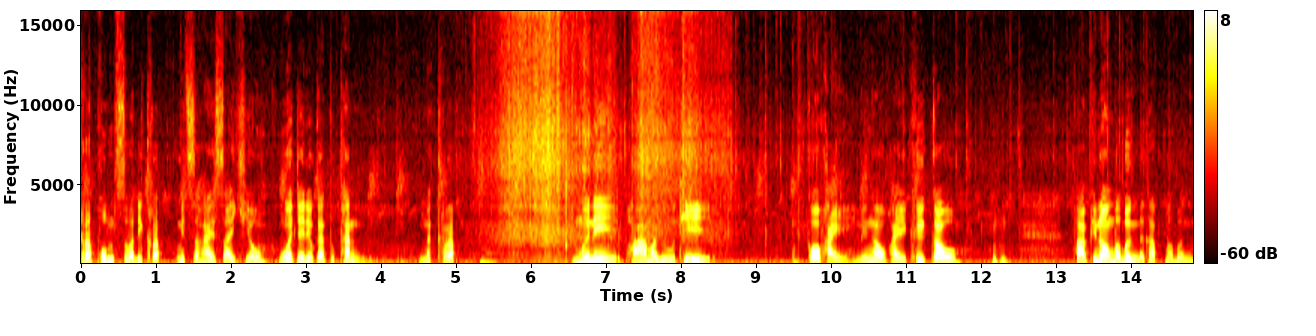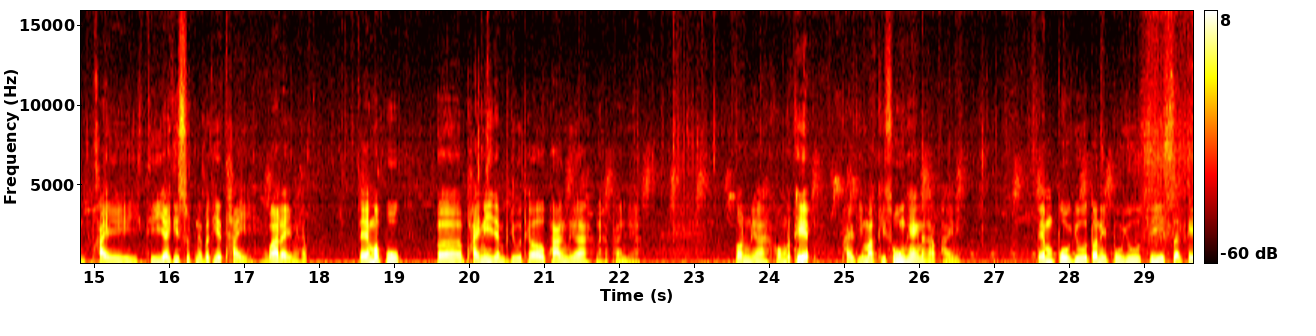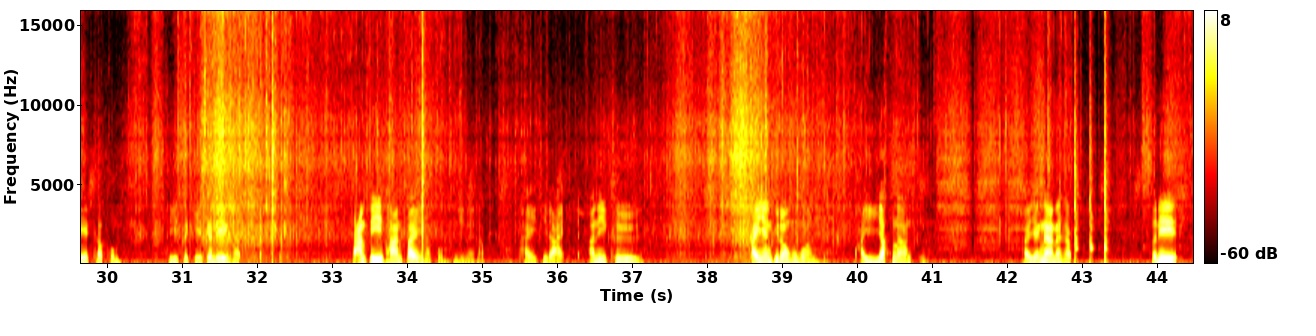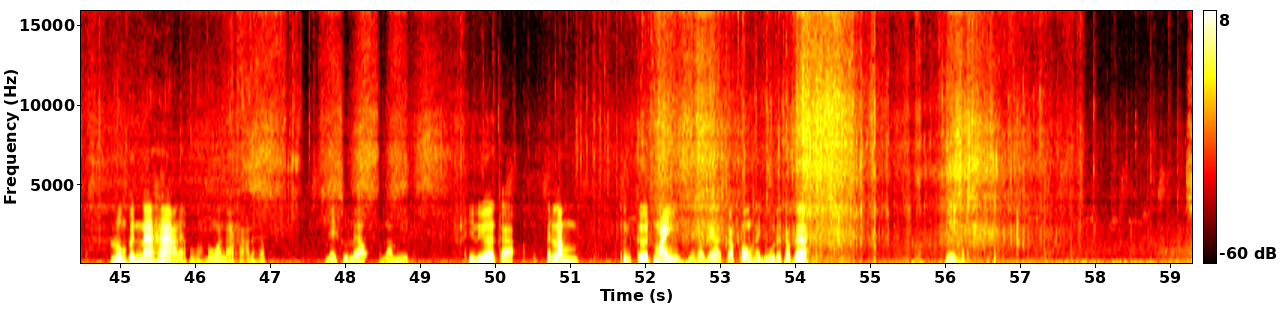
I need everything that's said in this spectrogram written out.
ครับผมสวัสดีครับ มิตรสหายสายเขียว หัวใจเดียวกันทุกท่านนะครับ มือนี้พามาอยู่ที่กอไผ่หรือเงาไผ่คือเกาพาพี่น้องมาเบิ้งนะครับมาเบิ้งไผ่ที่ใหญ่ที่สุดในประเทศไทยว่าไรนะครับ แต่มาปลูกไผ่นี่จะอยู่แถวภาคเหนือนะครับภาคเหนือ ตอนเหนือของประเทศไผ่ที่มักที่สูงแห้งนะครับไผ่นี่ แต่มปลูกอยู่ตอนนี้ปลูกอยู่ศรีสะเกดครับผมศรีสะเกดกันเองครับสามปีผ่านไปครับผมนี่เลยครับไผ่ที่ได้ อันนี้คือไผ่ยังพี่น้องคุณบอลไผ่ยักษ์น่านไผ่ยักษ์น่านนะครับ ตอนนี้รวมเป็นหน้าห้าแล้วผมเพระว่าหน้าห้านะครับ ใหญ่สุดแล้วลำนี้ ที่เหลือกะเป็นลำเพิ่งเกิดใหม่นะครับเดี๋ยวกลับกล้องให้ดูนะครับเด้อนี่ครับ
